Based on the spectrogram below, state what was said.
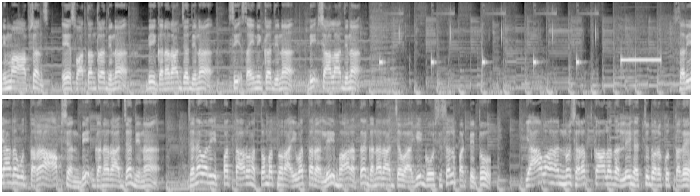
ನಿಮ್ಮ ಆಪ್ಷನ್ಸ್ ಎ, ಸ್ವಾತಂತ್ರ್ಯ ದಿನ, ಬಿ, ಗಣರಾಜ್ಯ ದಿನ, ಸಿ, ಸೈನಿಕ ದಿನ, ಡಿ, ಶಾಲಾ ದಿನ. ಸರಿಯಾದ ಉತ್ತರ ಆಪ್ಷನ್ ಬಿ, ಗಣರಾಜ್ಯ ದಿನ. ಜನವರಿ ಇಪ್ಪತ್ತಾರು ಹತ್ತೊಂಬತ್ತು ನೂರ ಐವತ್ತರಲ್ಲಿ ಭಾರತ ಗಣರಾಜ್ಯವಾಗಿ ಘೋಷಿಸಲ್ಪಟ್ಟಿತು. ಯಾವ ಹಣ್ಣು ಶರತ್ಕಾಲದಲ್ಲಿ ಹೆಚ್ಚು ದೊರಕುತ್ತದೆ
